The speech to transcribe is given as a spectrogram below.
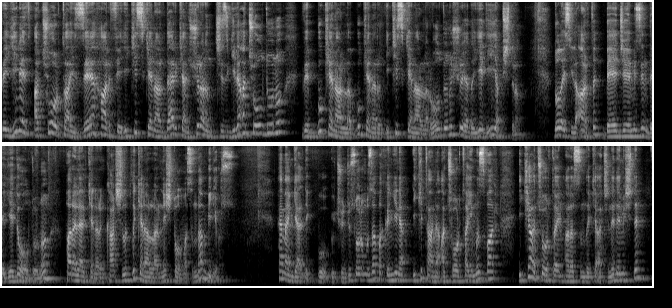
Ve yine açı ortay Z harfi ikiz kenar derken şuranın çizgili açı olduğunu ve bu kenarla bu kenarın ikiz kenarlar olduğunu şuraya da 7'yi yapıştıralım. Dolayısıyla artık BC'mizin de 7 olduğunu paralel kenarın karşılıklı kenarların eşit olmasından biliyoruz. Hemen geldik bu üçüncü sorumuza. Bakın yine iki tane açıortayımız var. İki açıortayın arasındaki açı ne demiştim?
